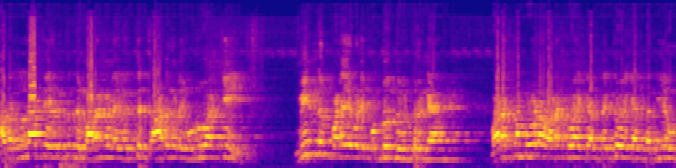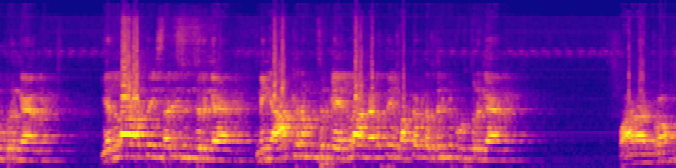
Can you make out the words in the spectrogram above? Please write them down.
அதை எல்லாத்தையும் எடுத்துட்டு மரங்களை வைத்து காடுகளை உருவாக்கி மீண்டும் பழையபடி கொண்டு வந்து விட்டுருங்க. வழக்கம் போல வடக்கு வாய்க்கால் தெற்கு வாய்க்கால் தண்ணியை விட்டுருங்க. எல்லாத்தையும் சரி செஞ்சிருங்க. நீங்க ஆக்கிரமிச்சிருக்க எல்லா நிலத்தையும் மக்கள்கிட்ட திருப்பி கொடுத்துருங்க. பாராட்டுறோம்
